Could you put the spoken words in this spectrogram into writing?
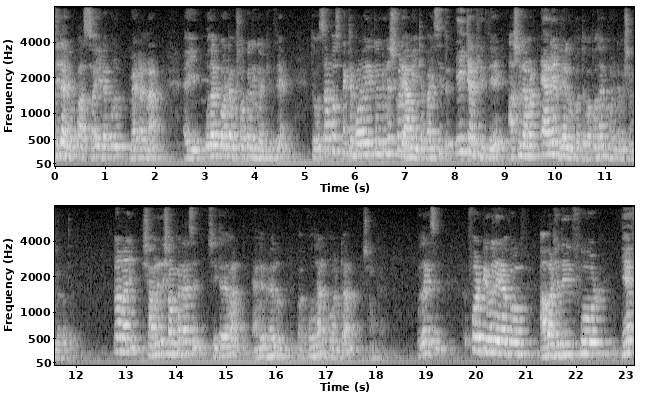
যেটাই হোক, পাঁচ, ছয়, এটা কোনো ম্যাটার না। এই প্রধান কোয়ান্টাম সংখ্যা নির্ণয়ের ক্ষেত্রে। তো সাপোজ একটা বড় ইলেকট্রন বিন্যাস করে আমি এটা পাইছি, তো এইটার ক্ষেত্রে আসলে আমার এন এর ভ্যালু কত বা প্রধান কোয়ান্টামের সংখ্যা কত? নর্মালি সামনে যে সংখ্যাটা আছে, সেটাই আমার এন এর ভ্যালু বা প্রধান কোয়ান্টাম সংখ্যা। বোঝা গেছে? ফোর পি হলে এরকম, আবার যদি ফোর এফ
